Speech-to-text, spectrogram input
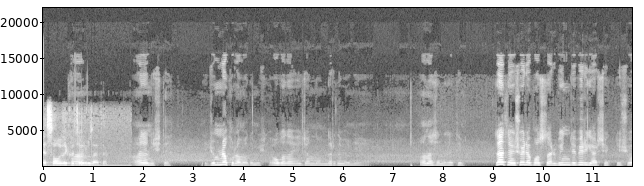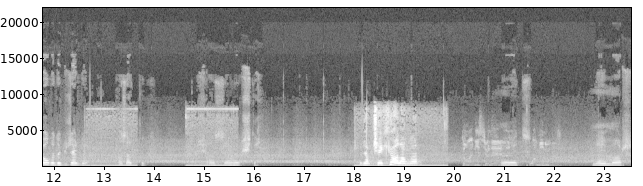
e, sol Ha. olur zaten. Aynen işte. Cümle kuramadım işte. O kadar heyecanlandırdı beni ya. Anasını satayım. Zaten şöyle paslar binde bir gerçekleşiyor. O kadar güzel de pas attık. Şansım yok işte. Hocam çekiyor adamlar. Evet. Neymar.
